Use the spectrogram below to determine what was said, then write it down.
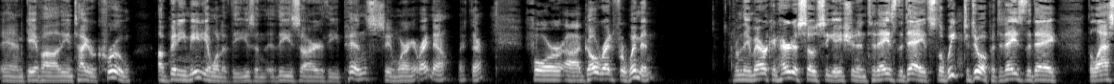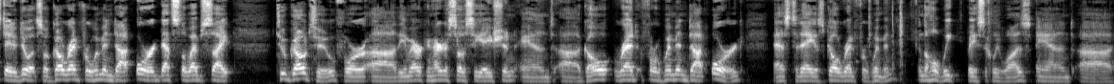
and gave uh, the entire crew of Binnie Media one of these. And these are the pins. See, I'm wearing it right now, right there, for uh, Go Red for Women from the American Heart Association. And today's the day. It's the week to do it, but today's the day, the last day to do it. So go redforwomen.org. That's the website to go to for uh, the American Heart Association and uh, go redforwomen.org as today is Go Red for Women. And the whole week basically was. And uh,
